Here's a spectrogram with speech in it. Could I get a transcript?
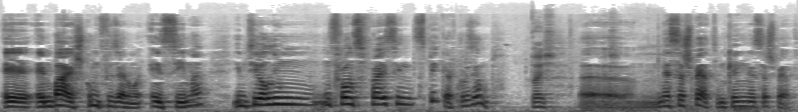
em baixo, como fizeram em cima, e meter ali um, um front-facing speaker, por exemplo. Pois. Uh, nesse aspecto, um bocadinho nesse aspecto.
